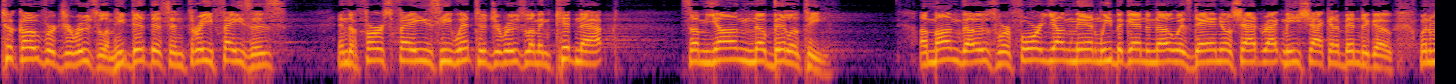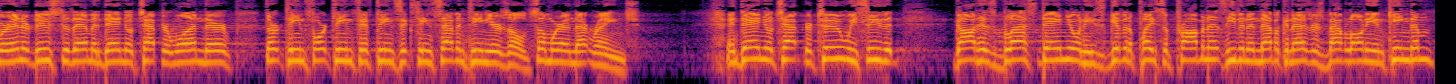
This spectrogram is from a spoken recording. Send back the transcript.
took over Jerusalem. He did this in three phases. In the first phase, he went to Jerusalem and kidnapped some young nobility. Among those were four young men we began to know as Daniel, Shadrach, Meshach, and Abednego. When we're introduced to them in Daniel chapter 1, they're 13, 14, 15, 16, 17 years old, somewhere in that range. In Daniel chapter 2, we see that God has blessed Daniel and he's given a place of prominence even in Nebuchadnezzar's Babylonian kingdom.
